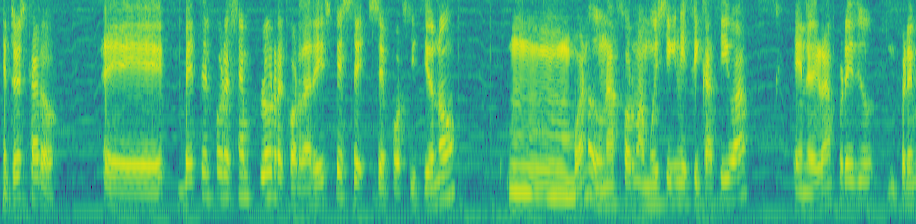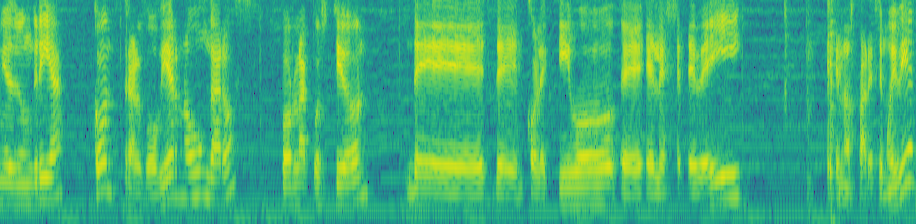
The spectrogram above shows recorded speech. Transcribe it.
Entonces, claro, eh, Vettel, por ejemplo, recordaréis que se, se posicionó, mmm, bueno, de una forma muy significativa en el Gran Premio, de Hungría contra el gobierno húngaro por la cuestión de, del colectivo eh, LGTBI, que nos parece muy bien.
